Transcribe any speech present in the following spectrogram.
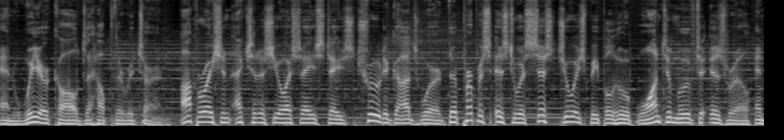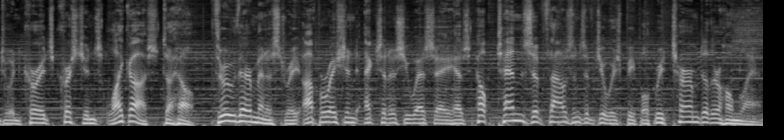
and we are called to help their return. Operation Exodus USA stays true to God's Word. Their purpose is to assist Jewish people who want to move to Israel and to encourage Christians like us to help. Through their ministry, Operation Exodus USA has helped tens of thousands of Jewish people return to their homeland.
